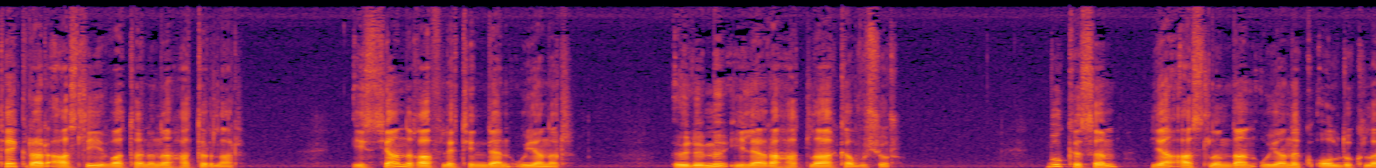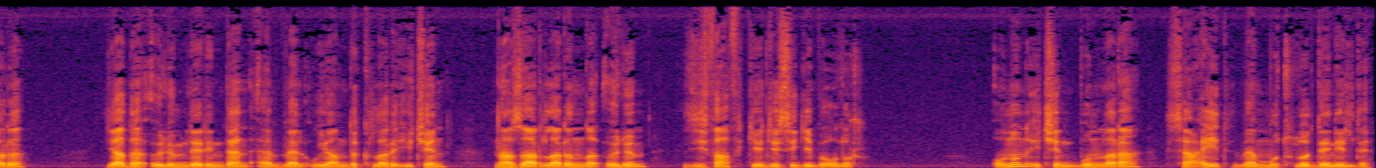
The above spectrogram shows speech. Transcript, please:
Tekrar asli vatanını hatırlar. İsyan gafletinden uyanır. Ölümü ile rahatlığa kavuşur. Bu kısım ya aslından uyanık oldukları ya da ölümlerinden evvel uyandıkları için nazarlarında ölüm zifaf gecesi gibi olur. Onun için bunlara said ve mutlu denildi.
